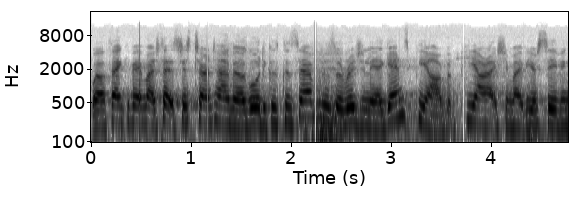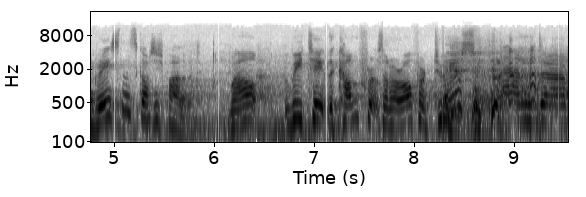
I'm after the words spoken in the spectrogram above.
Well, thank you very much. Let's just turn to Annabel Goldie because Conservatives were originally against PR, but PR actually might be your saving grace in the Scottish Parliament. Well, we take the comforts that are offered to us, and um,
